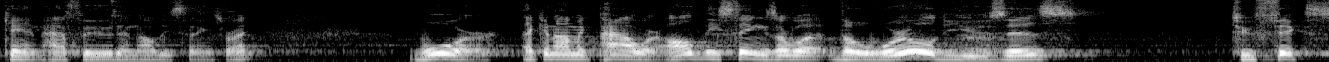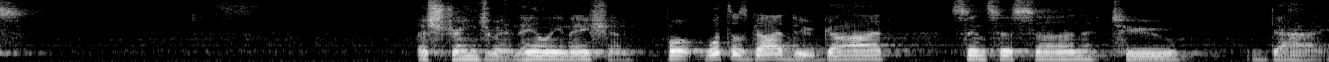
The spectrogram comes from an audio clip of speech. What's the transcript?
can't have food and all these things, right? War, economic power, all these things are what the world uses to fix estrangement and alienation. But what does God do? God sends his son to die.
